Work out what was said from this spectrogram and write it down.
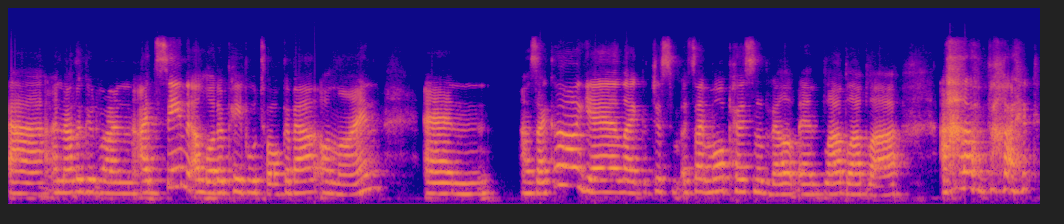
Uh, another good one. I'd seen a lot of people talk about online, and I was like, oh yeah, like just it's like more personal development, blah blah blah. Uh, but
